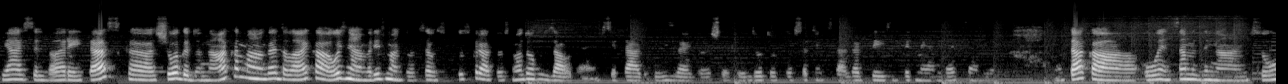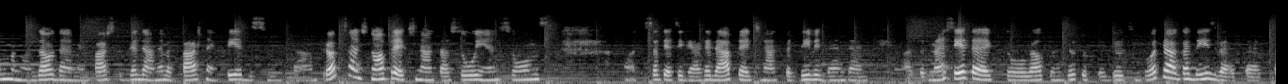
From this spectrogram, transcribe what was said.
vēl arī tas, ka šogad un nākamā gada laikā uzņēmumi var izmantot savus uzkrātos nodokļu zaudējumus, ja tādi bija izveidojušies līdz 2017. gada 31. decembrim. Un tā kā UN samazinājuma summa no zaudējumiem pārskatu gadā nevar pārsniegt 50% no aprēķinātās UN summas, kas attiecīgajā gadā aprēķināta par dividendēm, Tad mēs ieteiktu vēl pirms 2022. gada izvērtēt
